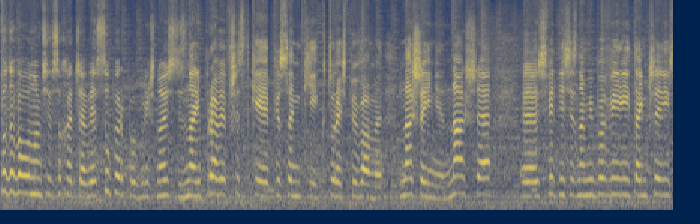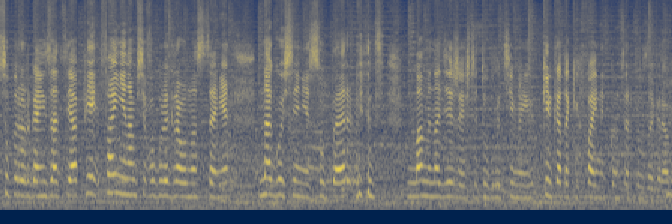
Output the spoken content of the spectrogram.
Podobało nam się w Sochaczewie, super publiczność, znali prawie wszystkie piosenki, które śpiewamy, nasze i nie nasze. E, Świetnie się z nami bawili, tańczyli, super organizacja, fajnie nam się w ogóle grało na scenie, nagłośnienie super, więc mamy nadzieję, że jeszcze tu wrócimy i kilka takich fajnych koncertów zagramy.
